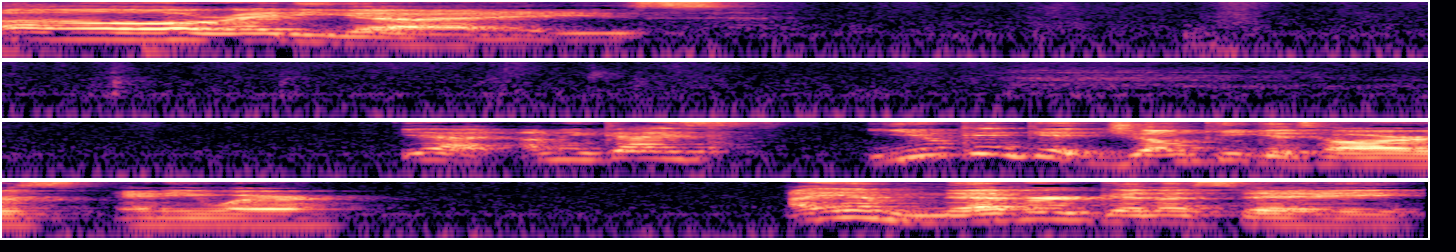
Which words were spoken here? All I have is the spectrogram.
Alrighty, guys. Yeah, I mean, guys, you can get junky guitars anywhere. I am never gonna say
